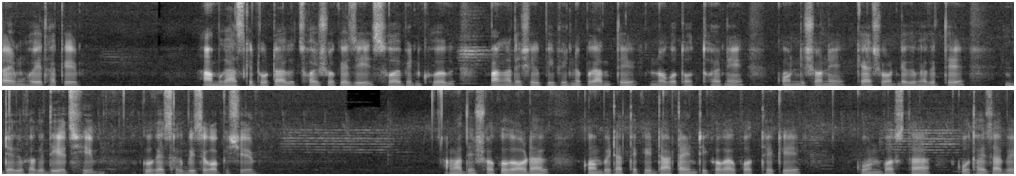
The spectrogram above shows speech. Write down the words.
টাইম হয়ে থাকে। আমরা আজকে টোটাল ছয়শো কেজি সয়াবিন খোল, বাংলাদেশের বিভিন্ন প্রান্তে নগদ অর্থায়নে কন্ডিশনে ক্যাশ অন ডেলিভারিতে ডেলিভারি দিয়েছি কুরিয়ার সার্ভিসের অফিসে। আমাদের সকল অর্ডার কম্পিউটার থেকে ডাটা এন্ট্রি করার পর থেকে কোন বস্তা কোথায় যাবে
